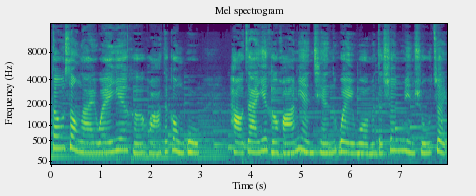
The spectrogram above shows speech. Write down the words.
都送来为耶和华的供物，好在耶和华面前为我们的生命赎罪。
